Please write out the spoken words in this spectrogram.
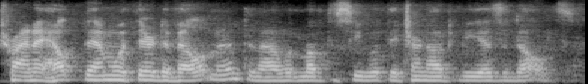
trying to help them with their development and I would love to see what they turn out to be as adults.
